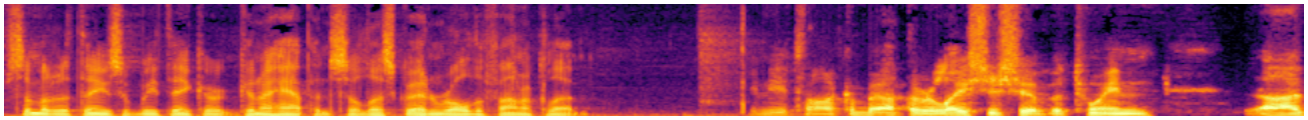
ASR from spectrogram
some of the things that we think are going to happen. So let's go ahead and roll the final clip. Can you talk about the relationship between uh,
